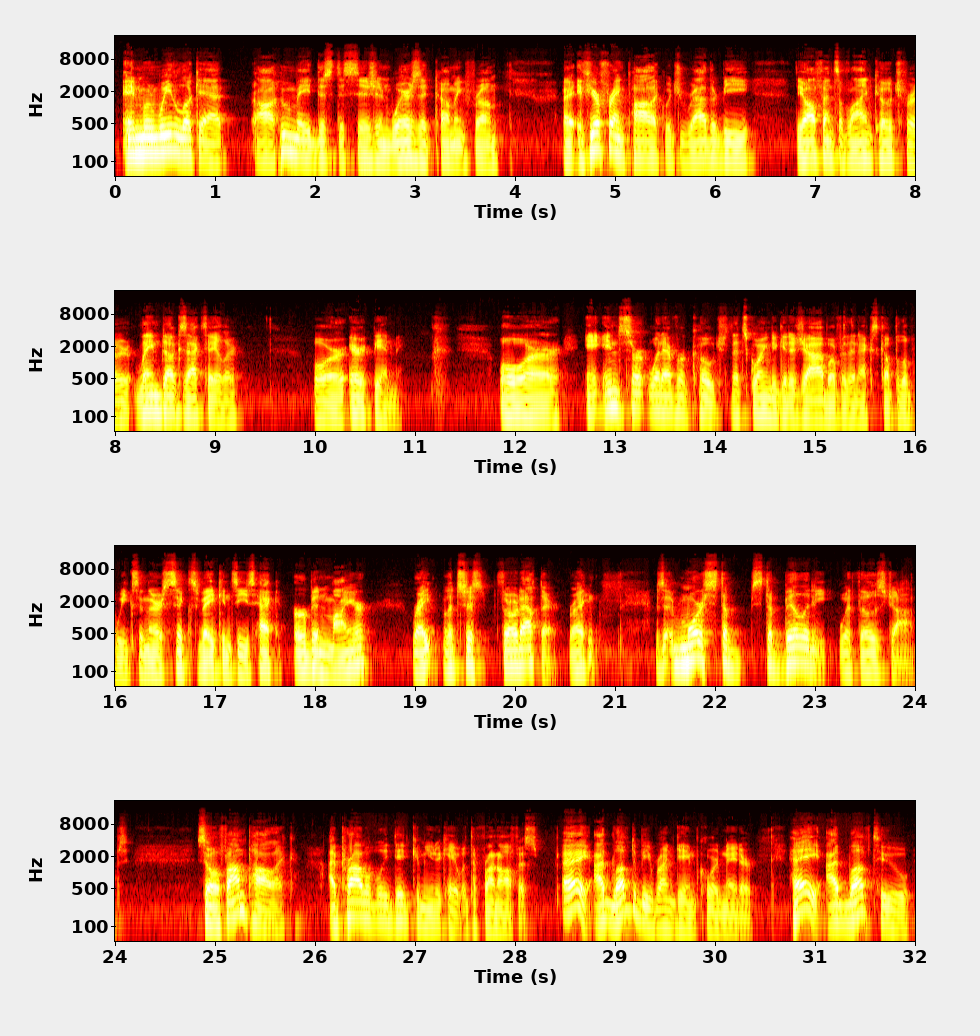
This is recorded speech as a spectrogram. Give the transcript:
And when we look at uh, who made this decision, where's it coming from? Uh, if you're Frank Pollack, would you rather be the offensive line coach for lame duck Zac Taylor or Eric Bieniemy? Or insert whatever coach that's going to get a job over the next couple of weeks, and there are six vacancies. Heck, Urban Meyer, right? Let's just throw it out there, right? More st- stability with those jobs. So if I'm Pollack, I probably did communicate with the front office. Hey, I'd love to be run game coordinator. Hey, I'd love to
